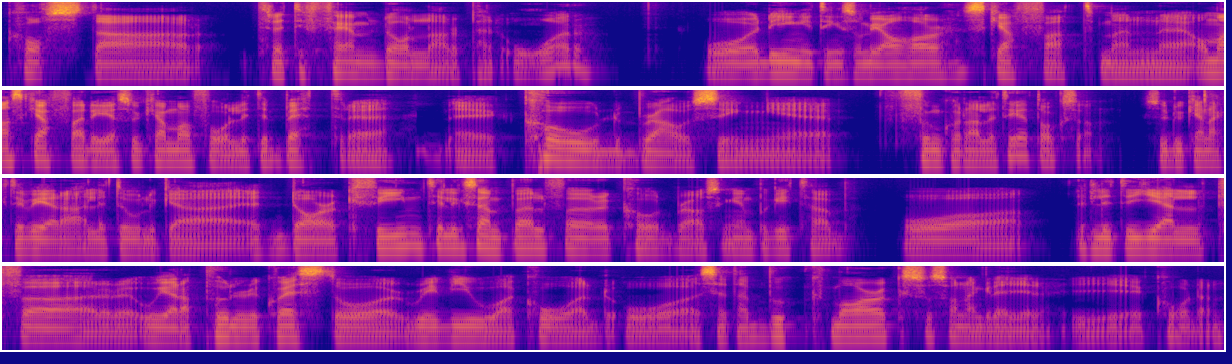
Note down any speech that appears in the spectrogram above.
kostar 35 dollar per år. Och det är ingenting som jag har skaffat, men eh, om man skaffar det så kan man få lite bättre eh, code browsing eh, funktionalitet också. Så du kan aktivera lite olika, ett dark theme till exempel för code browsingen på GitHub. Och lite hjälp för att göra pull request och reviewa kod och sätta bookmarks och sådana grejer i koden.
